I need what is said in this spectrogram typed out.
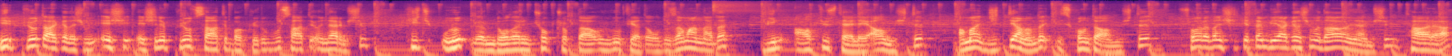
Bir pilot arkadaşımın eşi eşine pilot saati bakıyordu. Bu saati önermiştim. Hiç unutmuyorum doların çok çok daha uygun fiyatı olduğu zamanlarda 1600 TL'ye almıştı. Ama ciddi anlamda iskonto almıştı. Sonradan şirketten bir arkadaşıma daha önermiştim. Tara.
